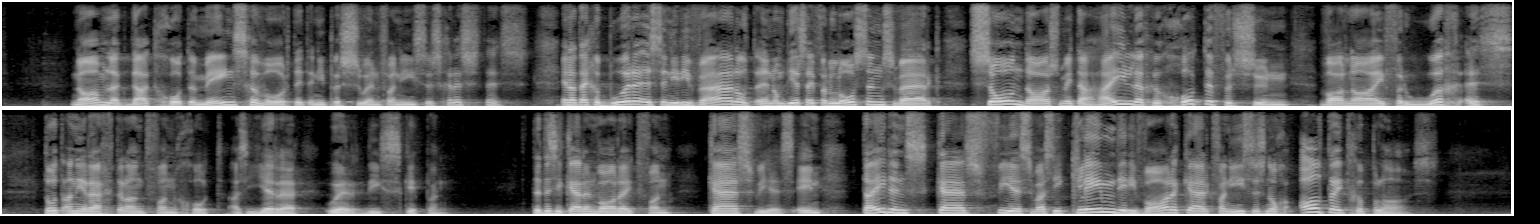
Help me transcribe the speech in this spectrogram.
Naamlik dat God 'n mens geword het in die persoon van Jesus Christus en dat hy gebore is in hierdie wêreld in om deur sy verlossingswerk sondaars met 'n heilige God te versoen waarna hy verhoog is tot aan die regterhand van God as Here oor die skepping. Dit is die kernwaarheid van Kersfees en tydens Kersfees was die klem deur die ware kerk van Jesus nog altyd geplaas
